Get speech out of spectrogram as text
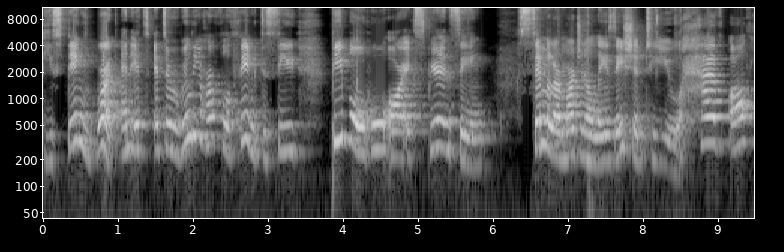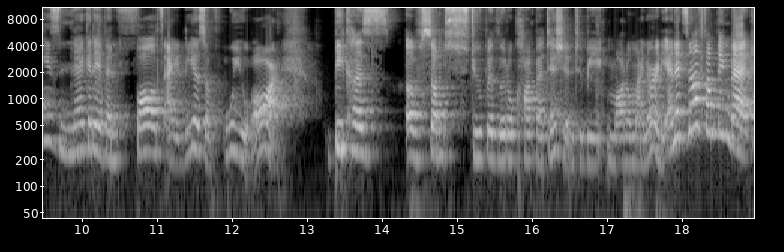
these things work. And it's it's a really hurtful thing to see people who are experiencing similar marginalization to you have all these negative and false ideas of who you are because of some stupid little competition to be model minority. And it's not something that,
